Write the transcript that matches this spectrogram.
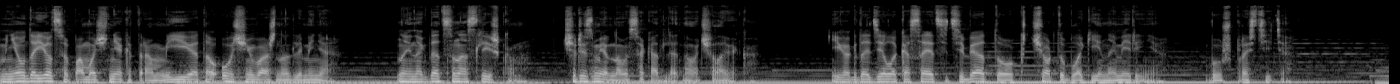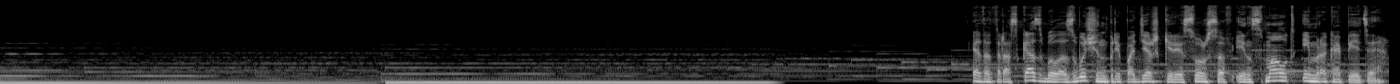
мне удается помочь некоторым, и это очень важно для меня. Но иногда цена слишком, чрезмерно высока для одного человека. И когда дело касается тебя, то к черту благие намерения – вы уж простите. Этот рассказ был озвучен при поддержке ресурсов InSmout и Мракопедия.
